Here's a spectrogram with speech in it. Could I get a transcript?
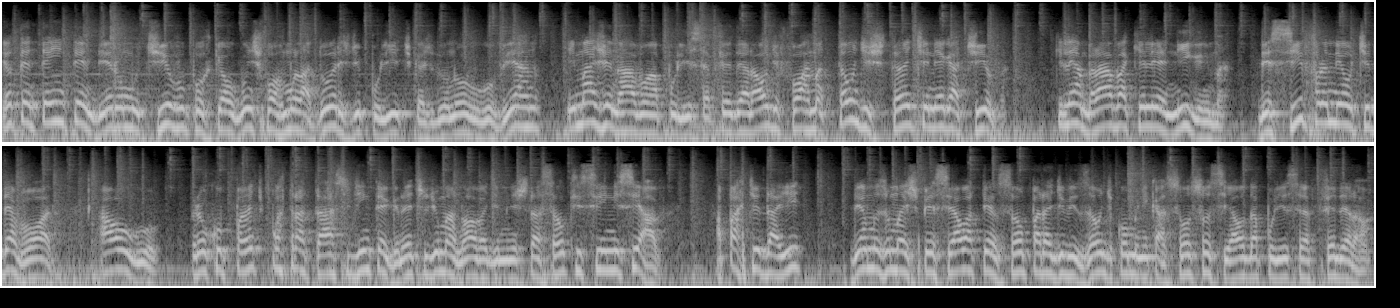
eu tentei entender o motivo por que alguns formuladores de políticas do novo governo imaginavam a Polícia Federal de forma tão distante e negativa, que lembrava aquele enigma: decifra-me ou te devoro. Algo preocupante por tratar-se de integrantes de uma nova administração que se iniciava. A partir daí, demos uma especial atenção para a divisão de comunicação social da Polícia Federal,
